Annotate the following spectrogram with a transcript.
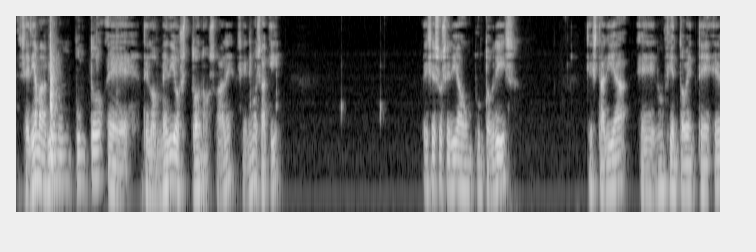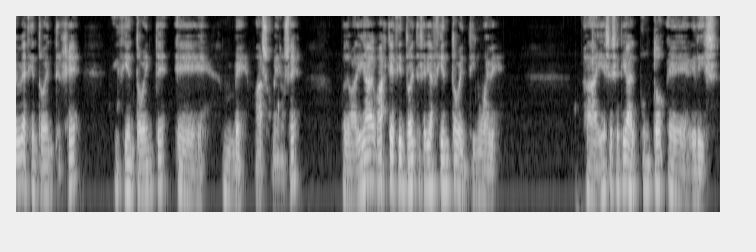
Sería más bien un punto eh, de los medios tonos, ¿vale? Si venimos aquí, eso sería un punto gris que estaría en un 120R, 120G y 120B, más o menos, ¿eh? Puede variar, más que 120 sería 129. Ahí ese sería el punto eh, gris.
